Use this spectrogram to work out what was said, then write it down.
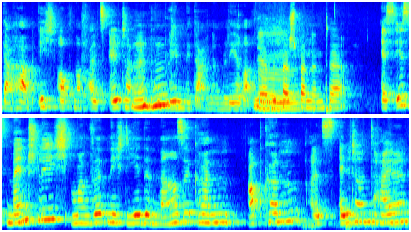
da habe ich auch noch als Eltern ein Problem mit einem Lehrer. Ja, super spannend, ja. Es ist menschlich, man wird nicht jede Nase können, abkönnen als Elternteil,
